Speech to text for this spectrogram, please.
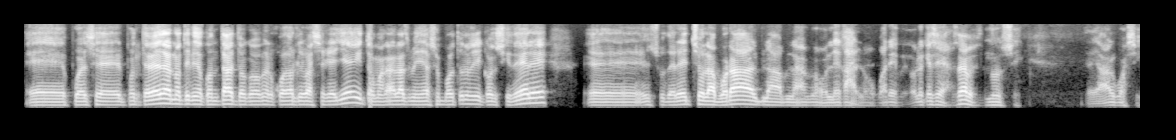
eh, pues el Pontevedra no ha tenido contacto con el jugador de Ibasegueye y tomará las medidas oportunas que considere eh, en su derecho laboral, bla, bla, o legal, o whatever, o lo que sea, ¿sabes? No sé, eh, algo así.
